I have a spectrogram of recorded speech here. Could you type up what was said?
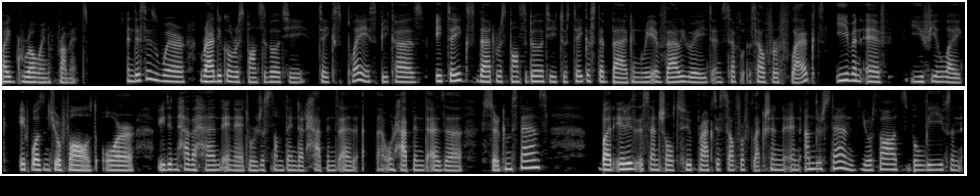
by growing from it? And this is where radical responsibility takes place because it takes that responsibility to take a step back and reevaluate and self reflect, even if you feel like it wasn't your fault or you didn't have a hand in it or just something that happens as or happened as a circumstance. But it is essential to practice self-reflection and understand your thoughts beliefs and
